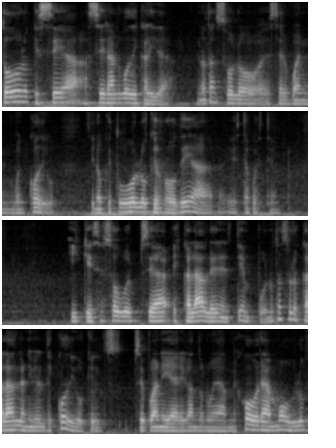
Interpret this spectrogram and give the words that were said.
todo lo que sea hacer algo de calidad, no tan solo hacer buen, buen código, sino que todo lo que rodea esta cuestión. Y que ese software sea escalable en el tiempo, no tan solo escalable a nivel de código, que se puedan ir agregando nuevas mejoras, módulos,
